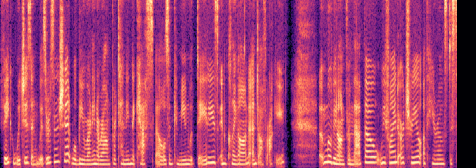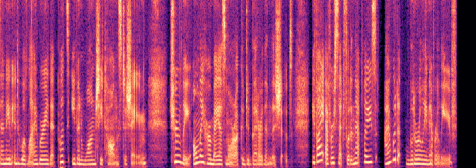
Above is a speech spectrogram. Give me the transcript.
fake witches and wizards and shit will be running around pretending to cast spells and commune with deities in Klingon and Dothraki. Moving on from that, though, we find our trio of heroes descending into a library that puts even Wan Shi Tong's to shame. Truly, only Hermaeus Mora could do better than this shit. If I ever set foot in that place, I would literally never leave.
